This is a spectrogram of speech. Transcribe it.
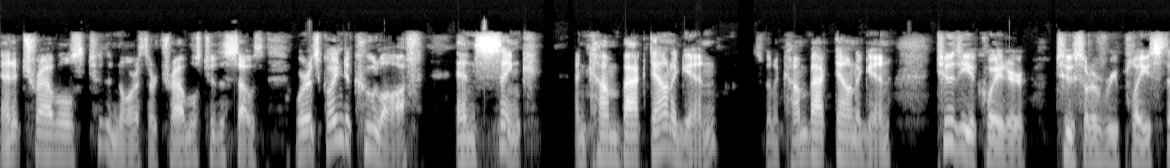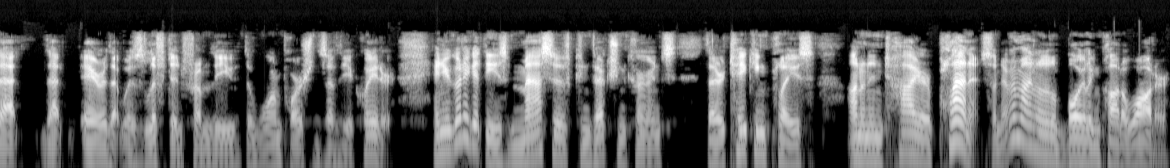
and it travels to the north or travels to the south, where it's going to cool off and sink and come back down again. It's going to come back down again to the equator to sort of replace that that air that was lifted from the, the warm portions of the equator. And you're going to get these massive convection currents that are taking place on an entire planet. So never mind a little boiling pot of water.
